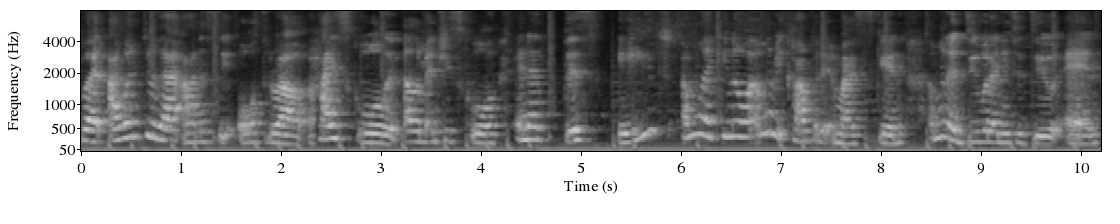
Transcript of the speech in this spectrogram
but I went through that honestly all throughout high school and elementary school and at this age, I'm like, you know what, I'm gonna be confident in my skin. I'm gonna do what I need to do. And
